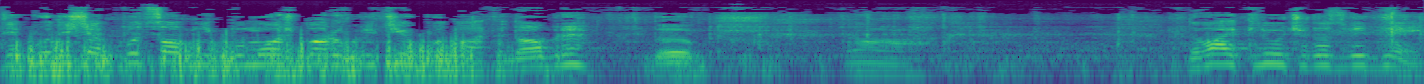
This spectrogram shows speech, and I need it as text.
Ти будеш як подсобник, поможеш пару ключів подати, добре? Добре. Так. Давай ключ розвідний.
